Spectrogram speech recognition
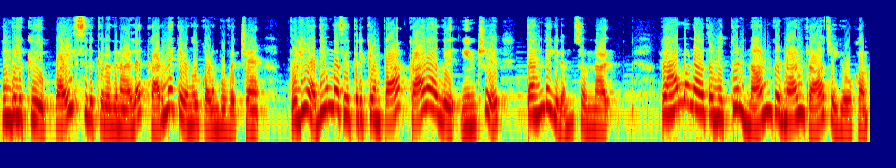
உங்களுக்கு பைல்ஸ் இருக்கிறதுனால கருணைக்கிழங்கு குழம்பு வச்சேன். புளி அதிகமா சேர்த்திருக்கேன்பா காராது என்று தந்தையிடம் சொன்னாள். ராமநாதனுக்கு நான்கு நாள் ராஜயோகம்.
